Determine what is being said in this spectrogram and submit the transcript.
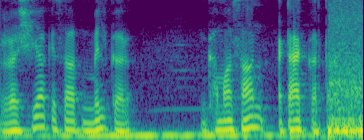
रशिया के साथ मिलकर घमासान अटैक करता है।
